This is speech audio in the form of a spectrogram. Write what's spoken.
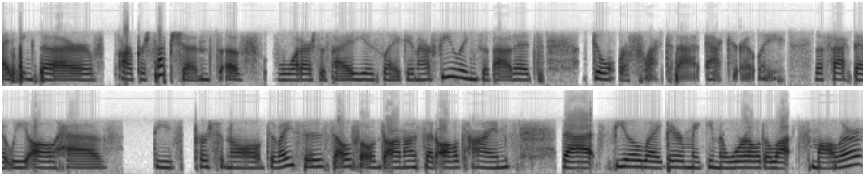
I think that our, our perceptions of what our society is like and our feelings about it don't reflect that accurately. The fact that we all have these personal devices, cell phones on us at all times that feel like they're making the world a lot smaller.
